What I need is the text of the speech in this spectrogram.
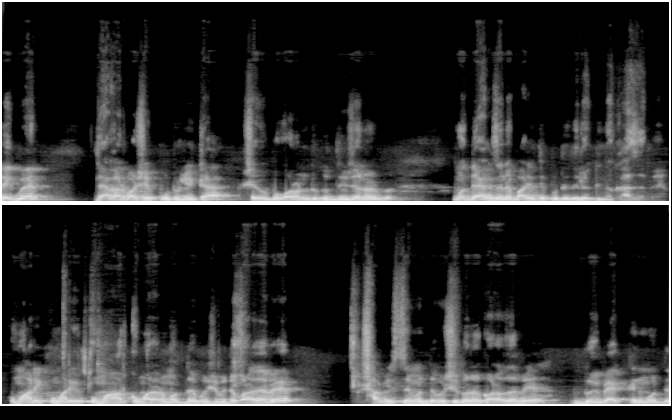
লিখবেন, লেখার পর সেই পুটুলিটা, সেই উপকরণটুকু দুইজনের মধ্যে একজনের বাড়িতে পুঁতে দিলেও কিন্তু কাজ হবে। কুমারী কুমারী, কুমার, কুমারের মধ্যে বসীভূত করা যাবে, স্বামী স্ত্রীর মধ্যে বেশি করে যাবে, দুই ব্যক্তির মধ্যে,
